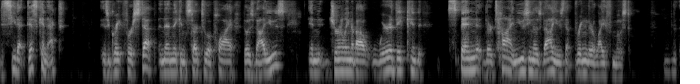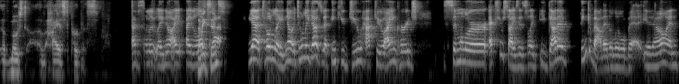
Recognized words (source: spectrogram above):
to see that disconnect is a great first step and then they can start to apply those values in journaling about where they can spend their time using those values that bring their life most of most of highest purpose absolutely no i i love that makes that. sense yeah totally no it totally does i think you do have to i encourage similar exercises like you got to think about it a little bit, you know, and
